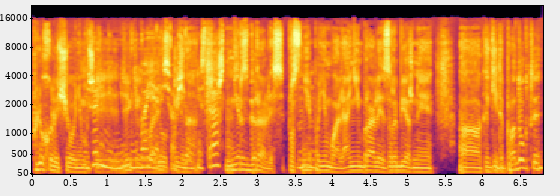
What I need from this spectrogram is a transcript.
плюхали чего-нибудь. Неужели не, двигатель не боялись вообще? Не страшно? Не разбирались. Просто mm-hmm. не понимали. Они брали зарубежные а, какие-то продукты,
